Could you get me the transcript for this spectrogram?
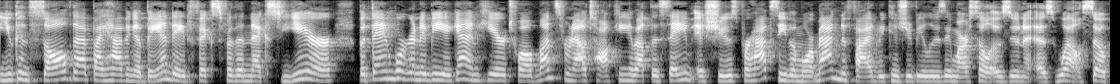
you can solve that by having a band-aid fix for the next year but then we're going to be again here 12 months from now talking about the same issues perhaps even more magnified because you'd be losing marcel ozuna as well. So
